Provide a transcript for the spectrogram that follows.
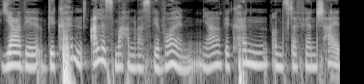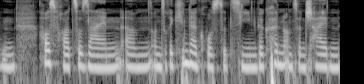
ja, wir, wir können alles machen, was wir wollen. Ja, wir können uns dafür entscheiden, Hausfrau zu sein, ähm, unsere Kinder großzuziehen. Wir können uns entscheiden,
